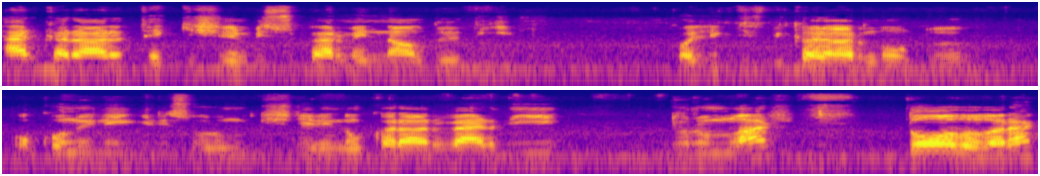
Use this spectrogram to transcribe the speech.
her kararı tek kişinin bir süpermenin aldığı değil. Kolektif bir kararın olduğu, o konuyla ilgili sorumlu kişilerin o kararı verdiği durumlar doğal olarak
